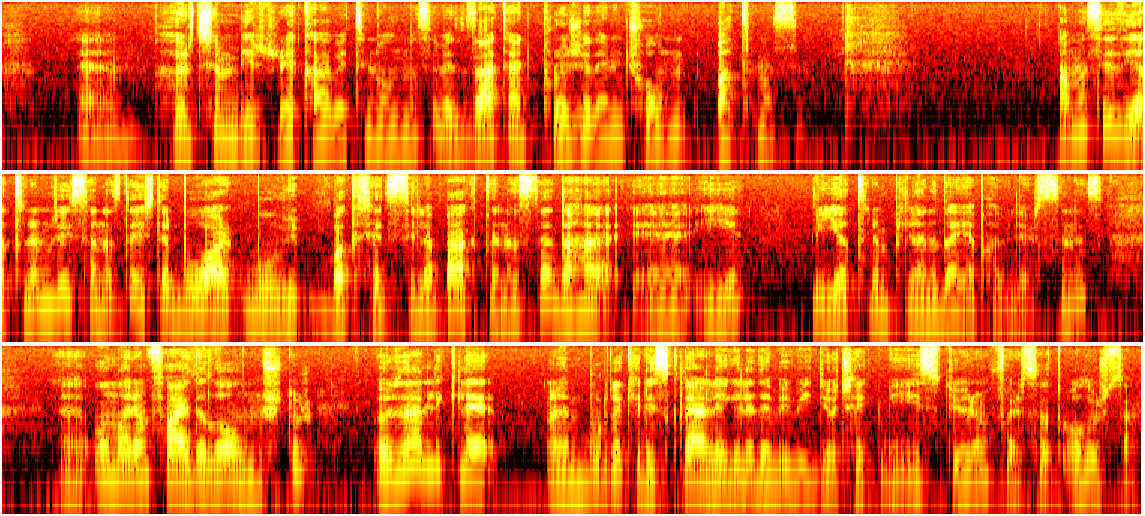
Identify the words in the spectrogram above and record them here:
e, hırçın bir rekabetin olması ve zaten projelerin çoğunun batması. Ama siz yatırımcıysanız da işte bu bu bakış açısıyla baktığınızda daha e, iyi bir yatırım planı da yapabilirsiniz. E, umarım faydalı olmuştur. Özellikle e, buradaki risklerle ilgili de bir video çekmeyi istiyorum fırsat olursa.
